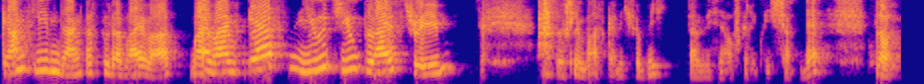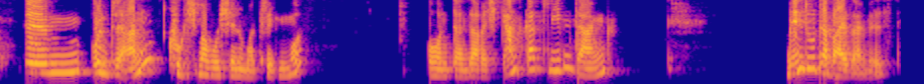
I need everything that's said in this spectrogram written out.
ganz lieben Dank, dass du dabei warst bei meinem ersten YouTube-Livestream. So schlimm war es gar nicht für mich. Ich war ein bisschen aufgeregt, wie ich schon, ne? So, ähm, und dann gucke ich mal, wo ich hier nochmal klicken muss. Und dann sage ich ganz, ganz lieben Dank. Wenn du dabei sein willst,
